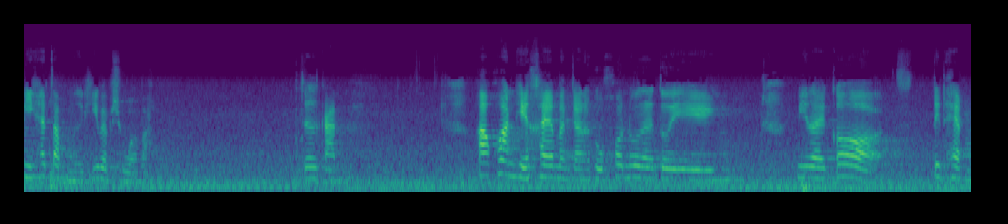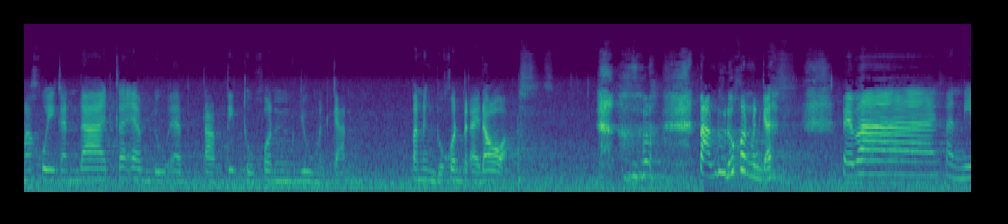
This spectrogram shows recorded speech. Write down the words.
มีแค่จับมือที่แบบชัวร์ปะเจอกันพักผ่อนเทคแคร์เหมือนกันทุกคนดูแลตัวเอง มีอะไรก็ติดแท็กมาคุยกันได้ ก็แอบดูแอบตามติดทุกคนอยู่เหมือนกันประหนึ่งทุกคนเป็นไอดอลอะตามดูทุกคนเหมือนกันบ๊ายบายฝันดี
